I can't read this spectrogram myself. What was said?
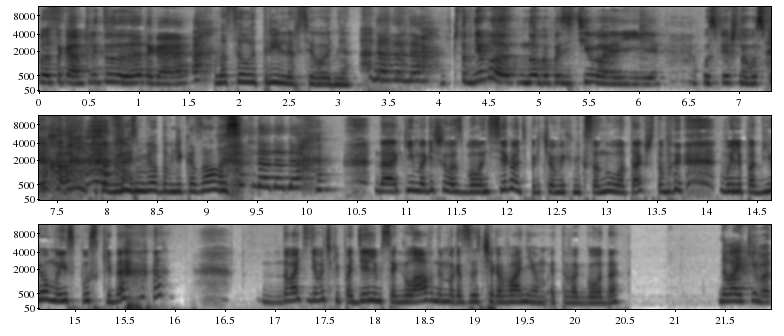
У нас такая амплитуда, да, такая. У нас целый триллер сегодня. Да-да-да. Чтобы не было много позитива и успешного успеха. Чтобы жизнь медом не казалась. Да-да-да. Да, Кима решила сбалансировать, причем их миксанула так, чтобы были подъемы и спуски, да? Давайте, девочки, поделимся главным разочарованием этого года. Давай, Кима.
